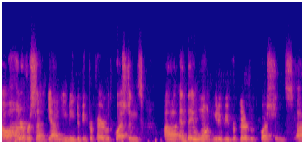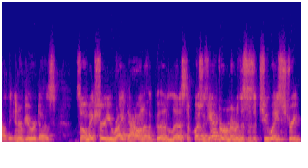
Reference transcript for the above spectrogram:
Oh, 100%. Yeah, you need to be prepared with questions, uh, and they want you to be prepared with questions. Uh, the interviewer does. So make sure you write down a good list of questions. You have to remember this is a two-way street,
